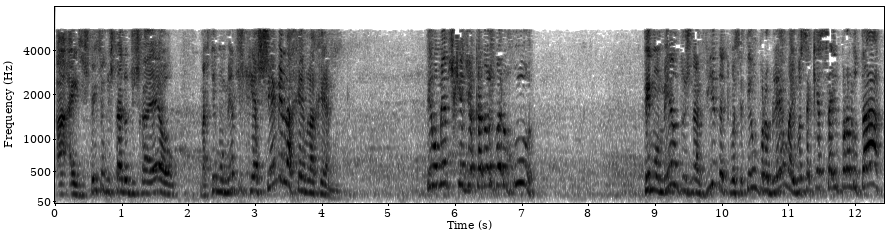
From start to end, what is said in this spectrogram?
A, existência do Estado de Israel, mas tem momentos que Hashem Lachem Lachem. Tem momentos que é de Akadosh Baruchu. Tem momentos na vida que você tem um problema e você quer sair para lutar.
